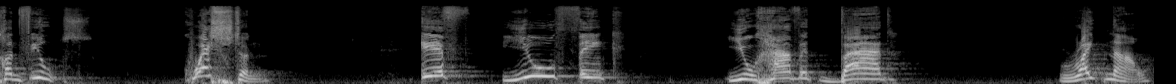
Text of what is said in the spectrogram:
confused. Question If you think you have it bad right now,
